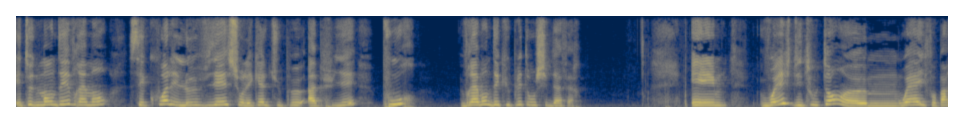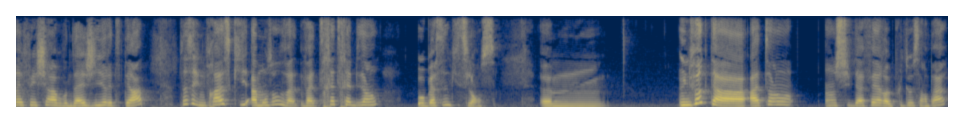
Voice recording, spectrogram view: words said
et te demander vraiment c'est quoi les leviers sur lesquels tu peux appuyer pour vraiment décupler ton chiffre d'affaires. Et vous voyez, je dis tout le temps, euh, ouais, il faut pas réfléchir avant d'agir, etc. Ça, c'est une phrase qui, à mon sens, va, va, très très bien aux personnes qui se lancent. Euh, une fois que tu as atteint un chiffre d'affaires plutôt sympa,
